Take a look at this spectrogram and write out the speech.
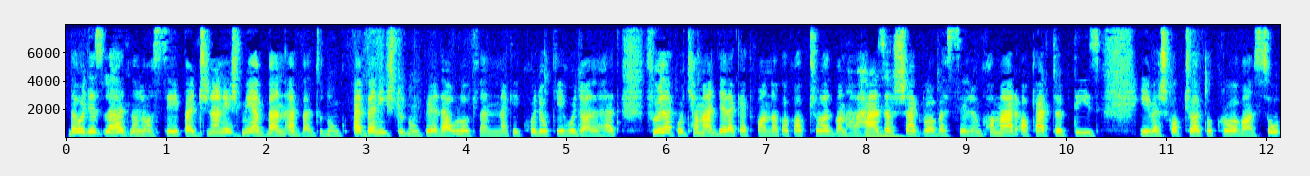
de hogy ez lehet nagyon szépen csinálni, és mi ebben, ebben, tudunk, ebben is tudunk például ott lenni nekik, hogy oké, okay, hogyan lehet, főleg, hogyha már gyerekek vannak a kapcsolatban, ha házasságról beszélünk, ha már akár több tíz éves kapcsolatokról van szó,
